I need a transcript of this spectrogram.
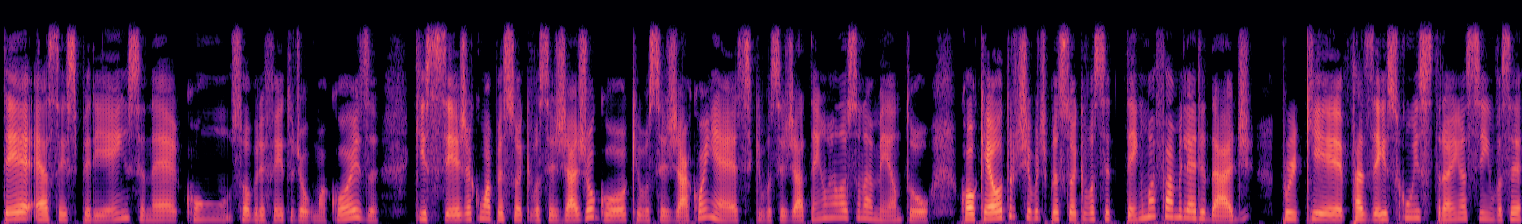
ter essa experiência, né, com sobre efeito de alguma coisa, que seja com uma pessoa que você já jogou, que você já conhece, que você já tem um relacionamento ou qualquer outro tipo de pessoa que você tem uma familiaridade, porque fazer isso com um estranho assim, você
